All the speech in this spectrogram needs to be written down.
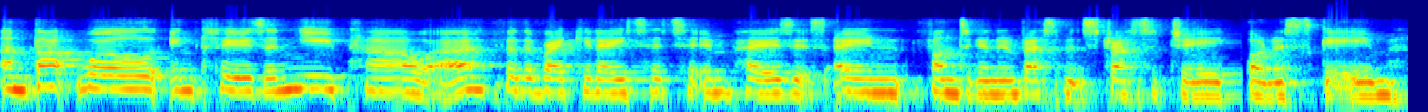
And that will include a new power for the regulator to impose its own funding and investment strategy on a scheme.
